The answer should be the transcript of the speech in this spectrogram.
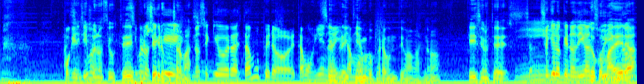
Porque encima, yo no sé ustedes, pero yo quiero escuchar más. No sé qué hora estamos, pero estamos bien Siempre hay tiempo para un tema más, ¿no? ¿Qué dicen ustedes? Yo, quiero que nos digan Toco Madera,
